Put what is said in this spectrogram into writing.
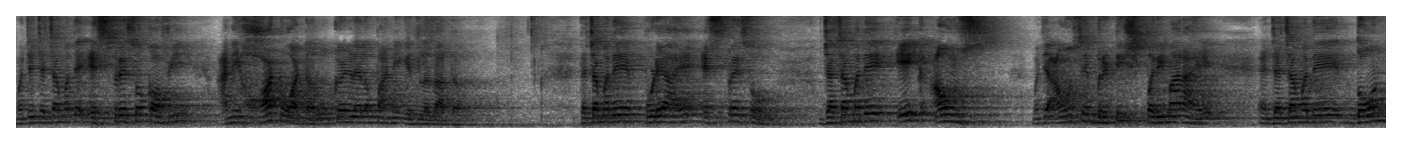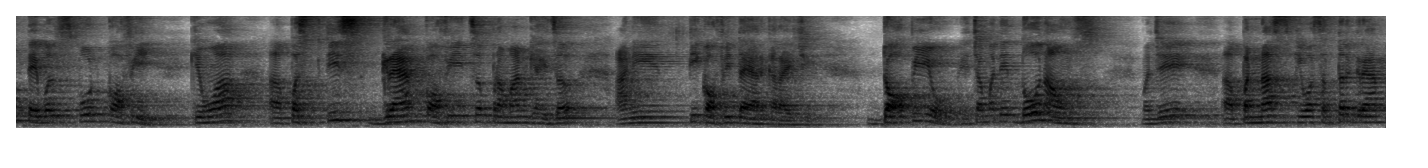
म्हणजे ज्याच्यामध्ये एस्प्रेसो कॉफी आणि हॉट वॉटर उकळलेलं पाणी घेतलं जातं. त्याच्यामध्ये पुढे आहे एस्प्रेसो ज्याच्यामध्ये एक औंस म्हणजे आऊन्स हे ब्रिटिश परिमाण आहे. ज्याच्यामध्ये दोन टेबलस्पून कॉफी किंवा पस्तीस ग्रॅम कॉफीचं प्रमाण घ्यायचं आणि ती कॉफी तयार करायची. डॉपिओ ह्याच्यामध्ये दोन आऊन्स म्हणजे पन्नास किंवा सत्तर ग्रॅम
